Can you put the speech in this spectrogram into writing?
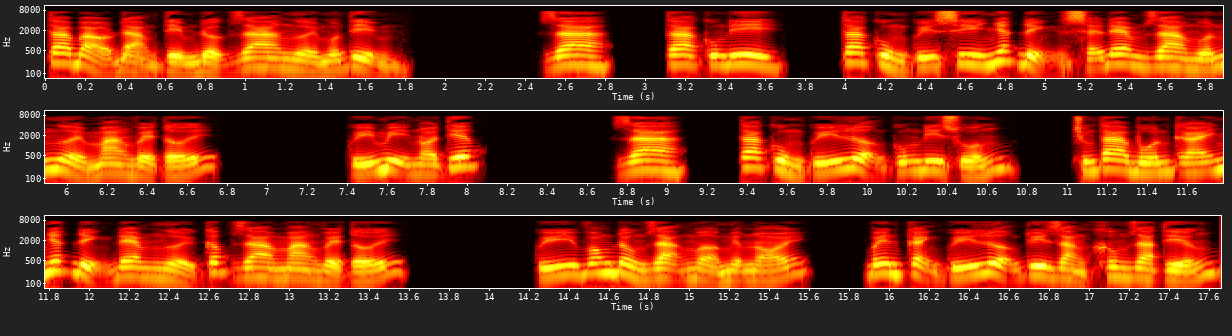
ta bảo đảm tìm được ra người muốn tìm. Ra, ta cũng đi, ta cùng quý si nhất định sẽ đem ra muốn người mang về tới. Quý mị nói tiếp. Ra, ta cùng quý lượng cũng đi xuống, chúng ta bốn cái nhất định đem người cấp ra mang về tới. Quý vong đồng dạng mở miệng nói, bên cạnh quý lượng tuy rằng không ra tiếng,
